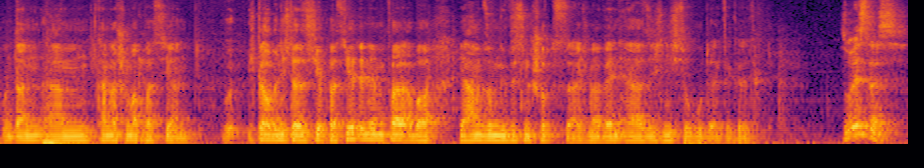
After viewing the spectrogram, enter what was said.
und dann ähm, kann das schon mal passieren. Ich glaube nicht, dass es hier passiert in dem Fall, aber wir haben so einen gewissen Schutz, sag ich mal, wenn er sich nicht so gut entwickelt. So ist es.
